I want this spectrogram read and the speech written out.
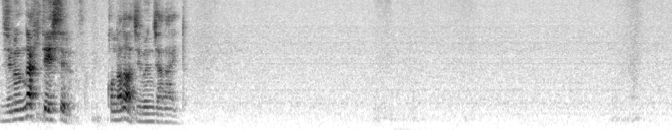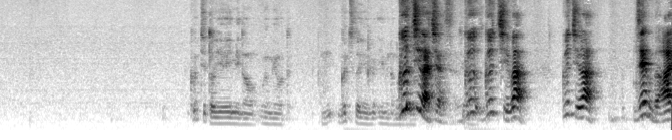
自分が否定してるんですこんなのは自分じゃないと。愚痴という意味の無明ってん愚痴という意味の愚痴は違うんですぐ愚痴は愚痴は全部あ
